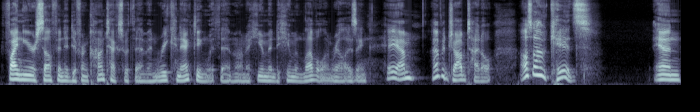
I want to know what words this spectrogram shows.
finding yourself in a different context with them and reconnecting with them on a human to human level and realizing, hey, I'm I have a job title. I also have kids. And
